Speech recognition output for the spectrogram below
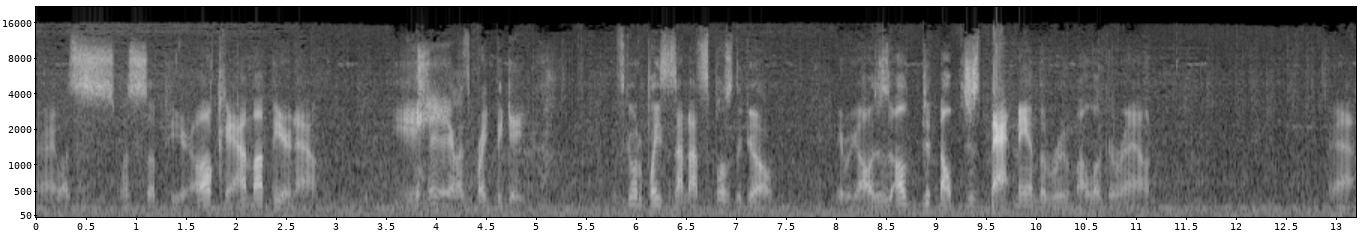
Alright, what's, what's up here? Okay, I'm up here now. Yeah, let's break the gate. Let's go to places I'm not supposed to go. Here we go. I'll just, I'll, I'll just Batman the room. I'll look around. Yeah,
